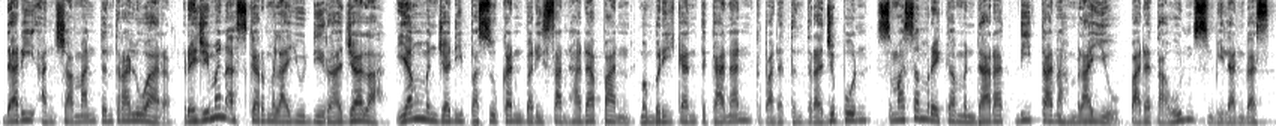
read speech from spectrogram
dari ancaman tentera luar. Regimen Askar Melayu Diraja lah yang menjadi pasukan barisan hadapan memberikan tekanan kepada tentera Jepun semasa mereka mendarat darat di tanah Melayu pada tahun 1941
